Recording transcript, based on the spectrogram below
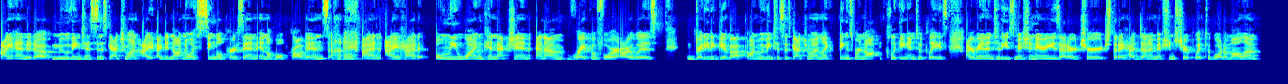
I ended up moving to Saskatchewan. I, I did not know a single person in the whole province, wow. and I had only one connection. And um, right before I was ready to give up on moving to Saskatchewan, like things were not clicking into place. I ran into these missionaries at our church that I had done a mission trip with to Guatemala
